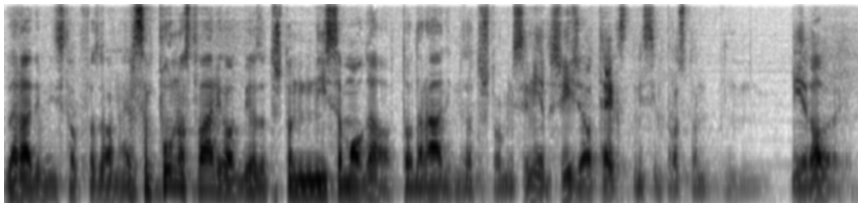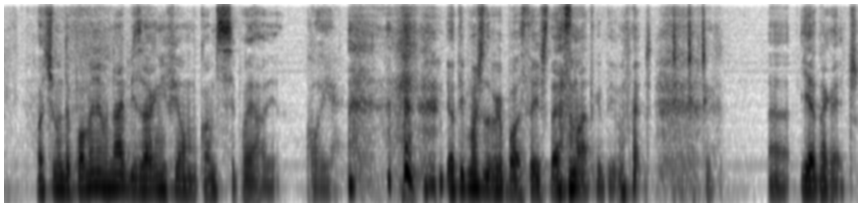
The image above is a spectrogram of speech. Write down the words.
da radim iz tog fazona. Jer sam puno stvari odbio zato što nisam mogao to da radim, zato što mi se nije sviđao tekst, mislim, prosto nije dobro. Hoćemo da pomenemo najbizarniji film u kom si se pojavio. Koji je? Jel ti možeš da prepostaviš šta ja smatram tim? Znači, Ček, ček, ček. uh, jedna reč.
